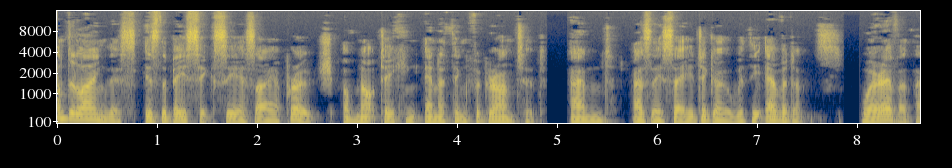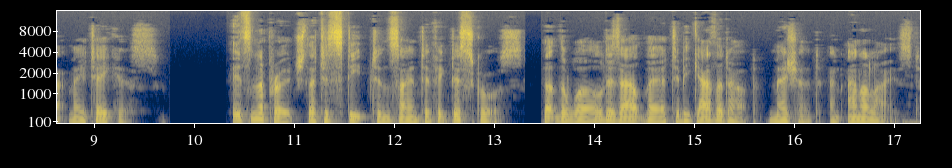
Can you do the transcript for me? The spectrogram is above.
Underlying this is the basic CSI approach of not taking anything for granted and, as they say, to go with the evidence, wherever that may take us. It's an approach that is steeped in scientific discourse, that the world is out there to be gathered up, measured, and analysed.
